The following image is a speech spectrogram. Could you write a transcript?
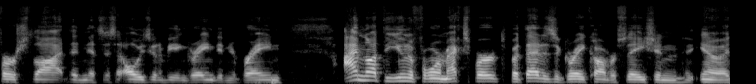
first thought, and it's just always going to be ingrained in your brain. I'm not the uniform expert, but that is a great conversation. You know, uh,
